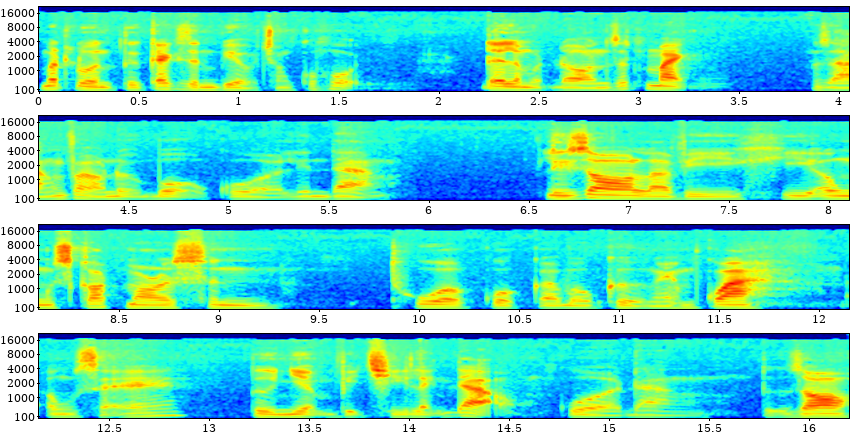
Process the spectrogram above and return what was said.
mất luôn tư cách dân biểu trong quốc hội. Đây là một đòn rất mạnh giáng vào nội bộ của liên đảng. Lý do là vì khi ông Scott Morrison thua cuộc à, bầu cử ngày hôm qua, ông sẽ từ nhiệm vị trí lãnh đạo của đảng tự do.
